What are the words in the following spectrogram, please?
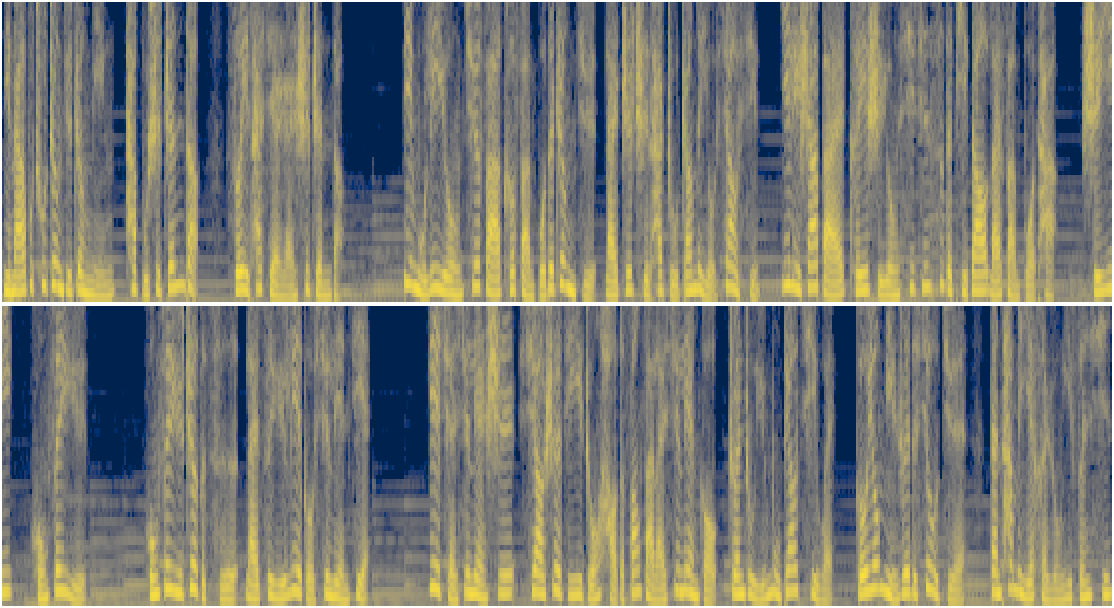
你拿不出证据证明它不是真的，所以它显然是真的。蒂姆利用缺乏可反驳的证据来支持他主张的有效性。伊丽莎白可以使用希金斯的剃刀来反驳他。十一红飞鱼，红飞鱼这个词来自于猎狗训练界。猎犬训练师需要设计一种好的方法来训练狗专注于目标气味。狗有敏锐的嗅觉，但它们也很容易分心。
